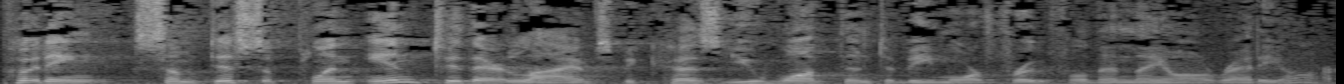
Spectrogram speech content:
putting some discipline into their lives because you want them to be more fruitful than they already are.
